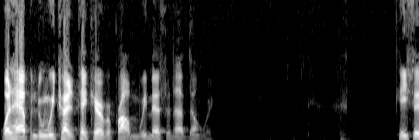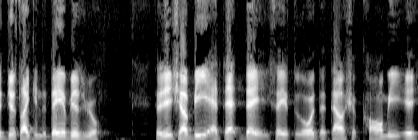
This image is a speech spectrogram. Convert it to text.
What happens when we try to take care of a problem? We mess it up, don't we? He said, just like in the day of Israel, that it shall be at that day, saith the Lord, that thou shalt call me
